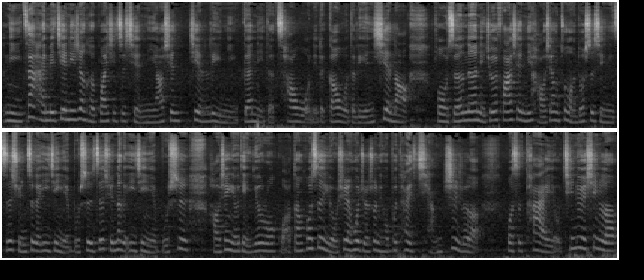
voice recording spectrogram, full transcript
你在还没建立任何关系之前，你要先建立你跟你的超我、你的高我的连线哦。否则呢，你就会发现你好像做很多事情，你咨询这个意见也不是，咨询那个意见也不是，好像有点优柔寡断，或是有些人会觉得说你会不会太强制了，或是太有侵略性了，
